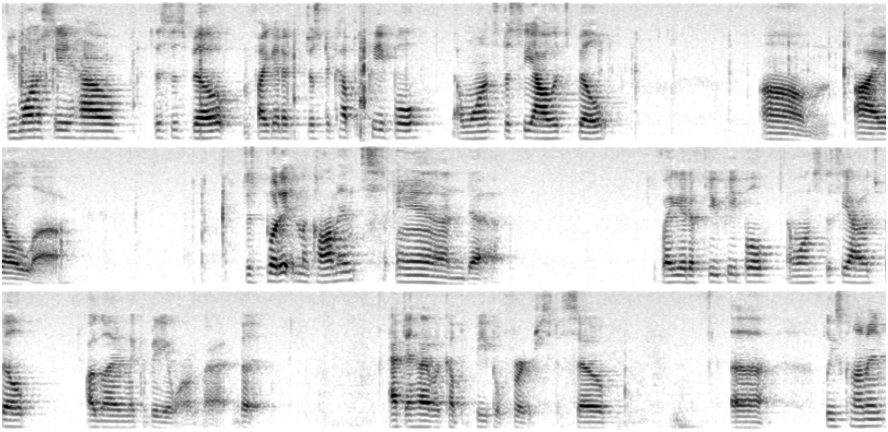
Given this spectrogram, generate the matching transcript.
if you want to see how this is built, if I get a, just a couple people that wants to see how it's built, um, I'll uh, just put it in the comments, and uh, if I get a few people that wants to see how it's built, I'll go ahead and make a video on that, but I have to have a couple people first, so, uh, Please comment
